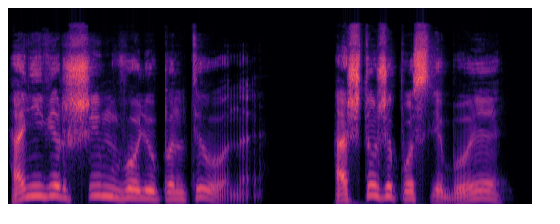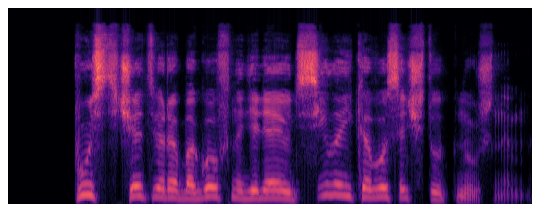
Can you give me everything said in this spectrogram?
а не вершим волю пантеона. А что же после боя? Пусть четверо богов наделяют силой, кого сочтут нужным.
